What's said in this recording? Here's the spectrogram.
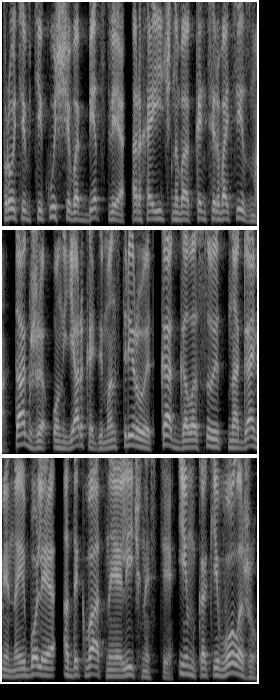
против текущего бедствия архаичного консерватизма. Также он ярко демонстрирует, как голосуют ногами наиболее адекватные личности. Им, как и Воложу,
